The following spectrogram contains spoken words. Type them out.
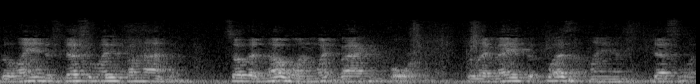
the land is desolated behind them, so that no one went back and forth, for they made the pleasant land desolate.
